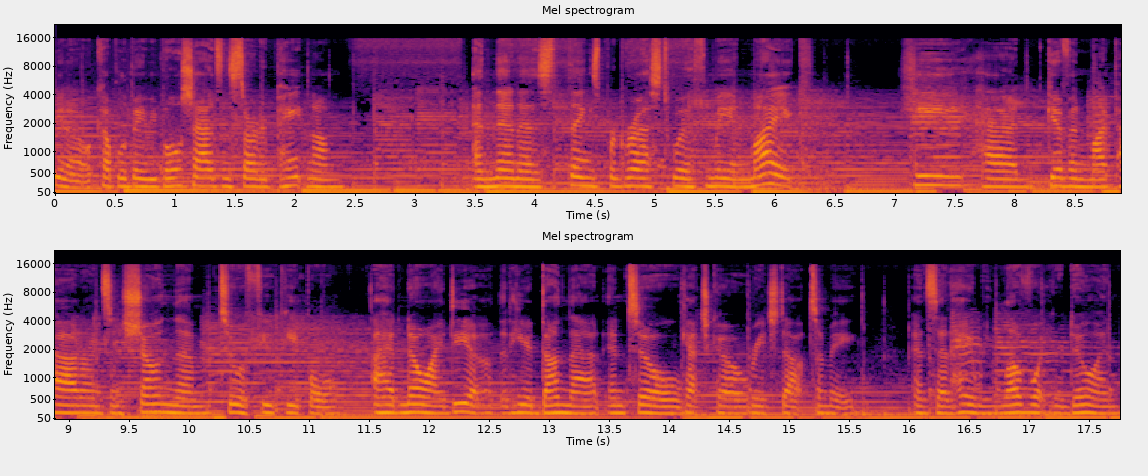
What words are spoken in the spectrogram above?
you know, a couple of baby bullshads and started painting them. And then as things progressed with me and Mike, he had given my patterns and shown them to a few people. I had no idea that he had done that until Catch Co reached out to me and said, Hey, we love what you're doing.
